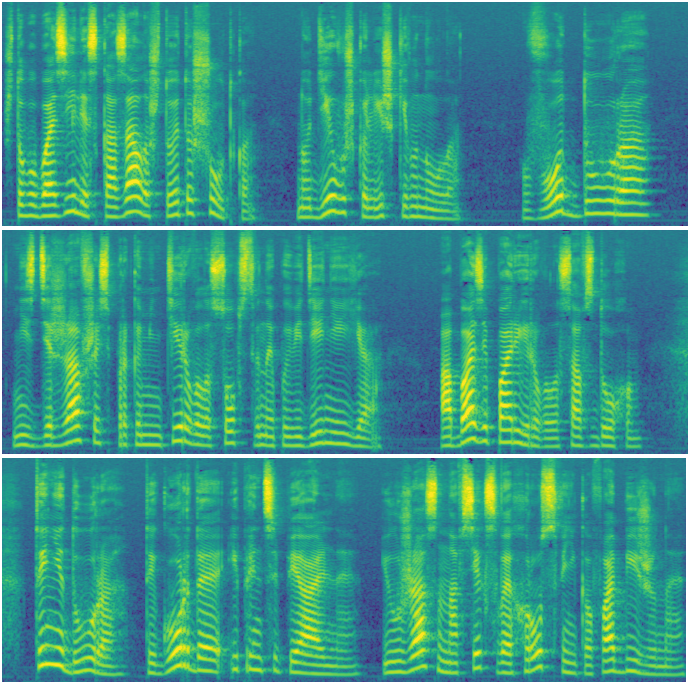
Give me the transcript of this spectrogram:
чтобы Базилия сказала, что это шутка, но девушка лишь кивнула. «Вот дура!» Не сдержавшись, прокомментировала собственное поведение я, а Базе парировала со вздохом. «Ты не дура, ты гордая и принципиальная, и ужасно на всех своих родственников обиженная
